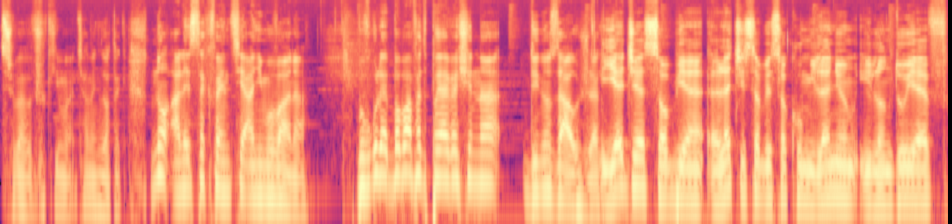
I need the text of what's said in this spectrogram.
Trzeba wyszukiwać anegdotek. No, ale jest sekwencja animowana. Bo w ogóle Boba Fett pojawia się na dinozaurze. Jedzie sobie, leci sobie soku Millennium i ląduje w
